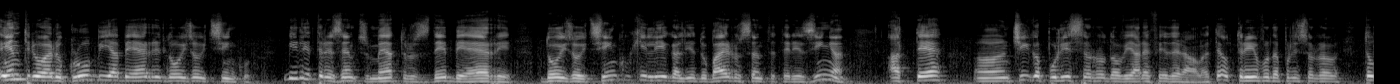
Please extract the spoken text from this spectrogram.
entre o aeroclube e a BR 285. 1.300 metros de BR 285, que liga ali do bairro Santa Terezinha até a antiga Polícia Rodoviária Federal, até o trevo da Polícia Rodoviária. Então,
